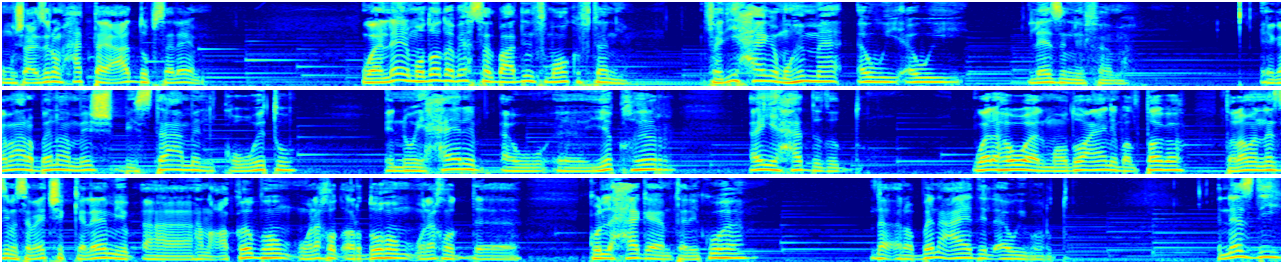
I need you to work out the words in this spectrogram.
ومش عايزينهم حتى يعدوا بسلام. وهنلاقي الموضوع ده بيحصل بعدين في مواقف تانية. فدي حاجة مهمة قوي قوي لازم نفهمها. يا جماعة ربنا مش بيستعمل قوته إنه يحارب أو آه، يقهر أي حد ضده. ولا هو الموضوع يعني بلطجة طالما الناس دي ما سمعتش الكلام يبقى هنعاقبهم وناخد أرضهم وناخد آه، كل حاجة يمتلكوها. لا ربنا عادل قوي برضه. الناس دي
